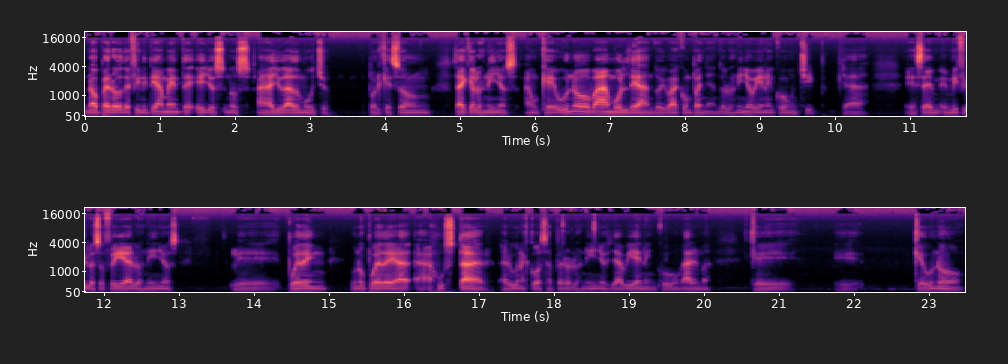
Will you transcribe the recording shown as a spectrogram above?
No, pero definitivamente ellos nos han ayudado mucho porque son Sabes que los niños, aunque uno va moldeando y va acompañando, los niños vienen con un chip. Ya, esa es, mi filosofía. Los niños eh, pueden, uno puede ajustar algunas cosas, pero los niños ya vienen con un alma que, eh, que uno,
